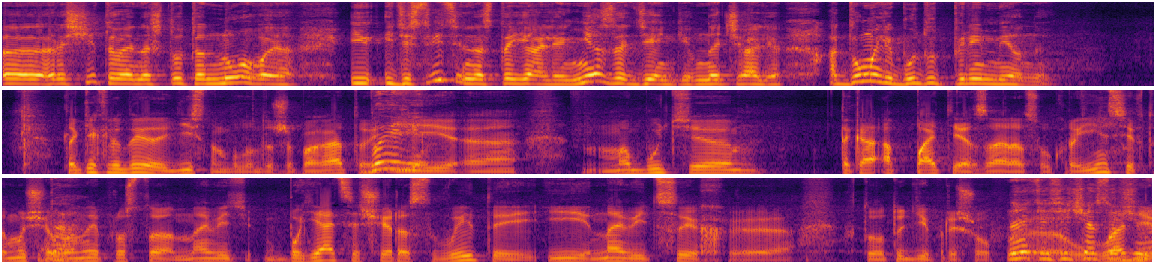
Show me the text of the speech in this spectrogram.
э, рассчитывая на что-то новое, и, и действительно стояли не за деньги вначале, а думали, будут перемены. Таких людей дійсно було дуже багато. Були. І, е, мабуть, е, така апатія зараз українців, тому що Да. вони просто навіть бояться ще раз вийти, і навіть цих. е, Хто тоді прийшов Знаєте, е, у владі,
